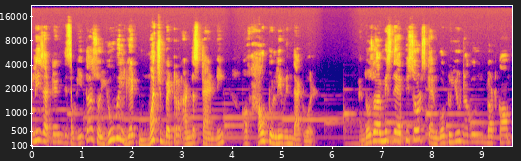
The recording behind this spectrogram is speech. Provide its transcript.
please attend this Gita so you will get much better understanding of how to live in that world. And those who have missed the episodes can go to youtube.com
